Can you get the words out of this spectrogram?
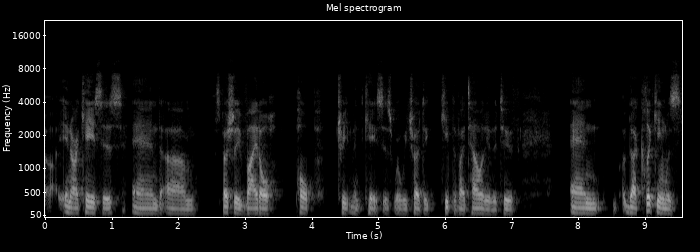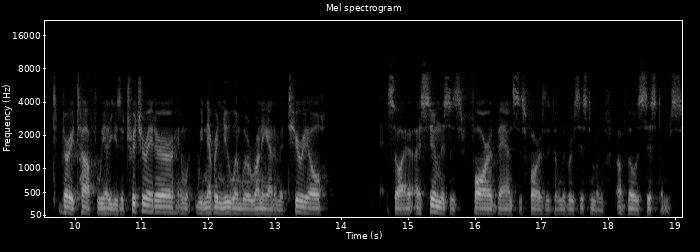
uh, in our cases, and um, especially vital pulp treatment cases where we tried to keep the vitality of the tooth. And the clicking was very tough. We had to use a triturator, and we never knew when we were running out of material. So I, I assume this is far advanced as far as the delivery system of, of those systems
